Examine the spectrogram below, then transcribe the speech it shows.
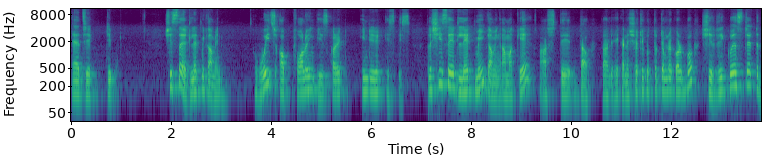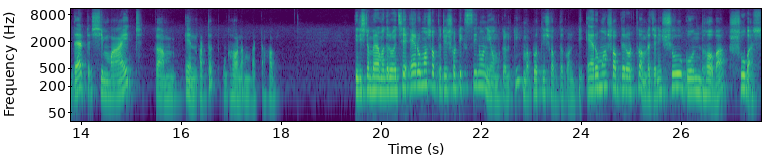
adjective she said let me come in which of following is correct indirect speech তাহলে she said let me coming আমাকে আসতে দাও। তাহলে এখানে সঠিক উত্তরটি আমরা করব। She requested that she might come in অর্থাৎ ঘ নাম্বারটা হবে। তিরিশ নম্বরে আমাদের রয়েছে অ্যারোমা শব্দটির সঠিক সিনোনিয়ম কোনটি বা প্রতিশব্দ কোনটি? অ্যারোমা শব্দের অর্থ আমরা জানি সুগন্ধ বা সুবাস।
